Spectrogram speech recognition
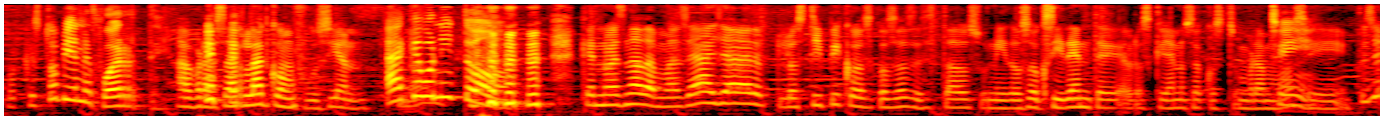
Porque esto viene fuerte. Abrazar la confusión. ¡Ah, qué bonito! que no es nada más de, ah, ya los típicos cosas de Estados Unidos, Occidente, a los que ya nos acostumbramos. Sí. Y pues ya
